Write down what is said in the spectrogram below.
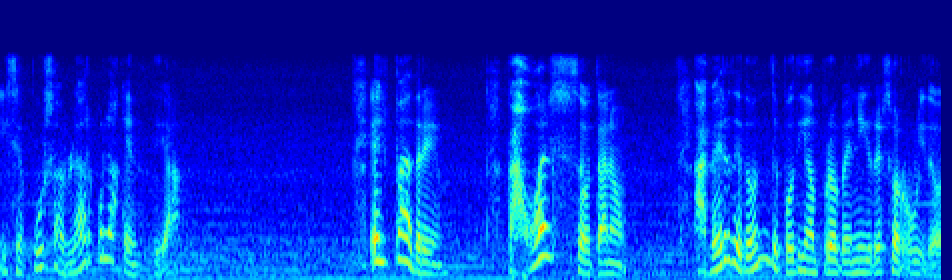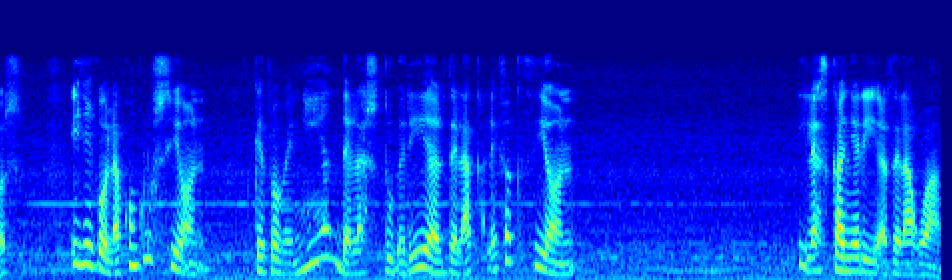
y se puso a hablar con la agencia. El padre bajó al sótano a ver de dónde podían provenir esos ruidos y llegó a la conclusión que provenían de las tuberías de la calefacción y las cañerías del agua.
